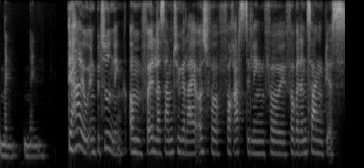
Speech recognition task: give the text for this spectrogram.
Men, men det har jo en betydning, om forældre samtykker eller ej, også for, for retsstillingen, for, øh, for hvordan tvangen bliver,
